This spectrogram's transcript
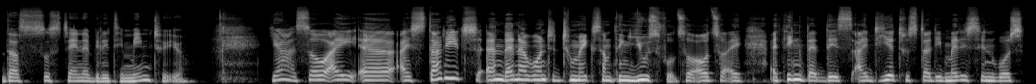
does sustainability mean to you? yeah so i uh, i studied and then i wanted to make something useful so also i i think that this idea to study medicine was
